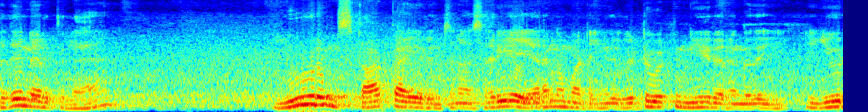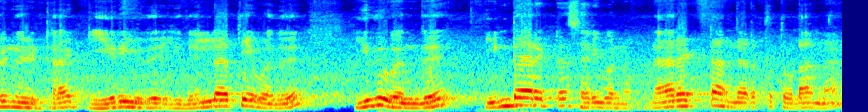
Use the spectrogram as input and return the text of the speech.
அதே நேரத்தில் யூரின் ஸ்டாக் ஆகிருந்துச்சுன்னா சரியாக இறங்க மாட்டேங்குது விட்டு விட்டு நீர் இறங்குது யூரினரி ட்ராக் எரியுது இது எல்லாத்தையும் வந்து இது வந்து இன்டைரக்டாக சரி பண்ணும். டைரெக்டாக அந்த இடத்த தொடாமல்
